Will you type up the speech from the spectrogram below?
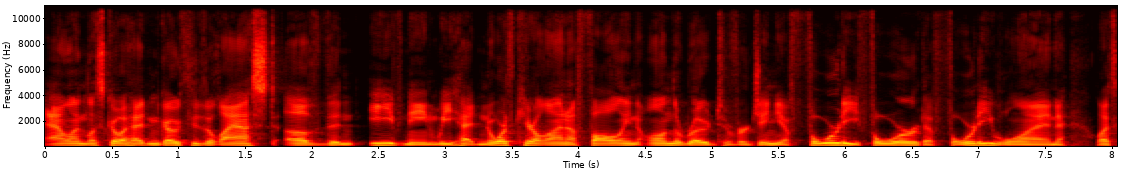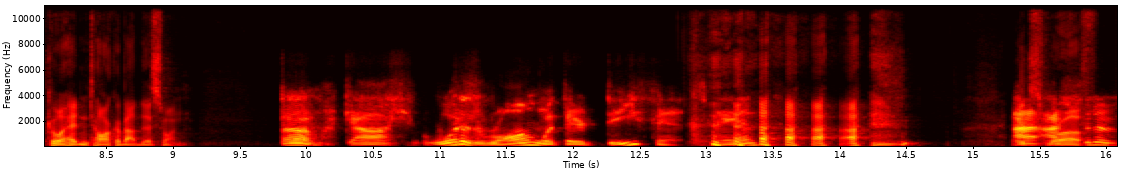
Alan, let's go ahead and go through the last of the evening. We had North Carolina falling on the road to Virginia 44 to 41. Let's go ahead and talk about this one. Oh my gosh. What is wrong with their defense, man? I, I should have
